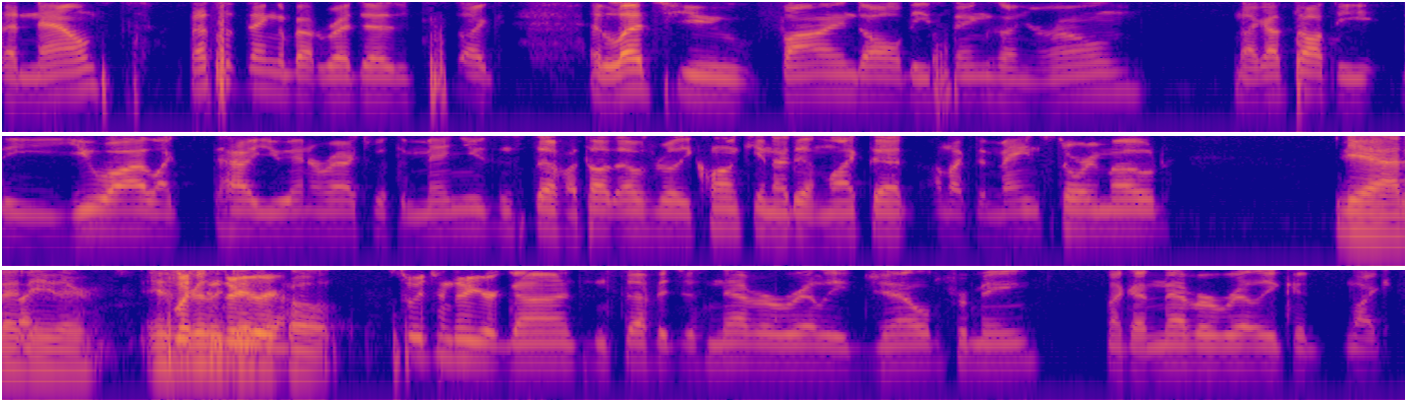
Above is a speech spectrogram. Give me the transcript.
announced. That's the thing about Red Dead. It's like it lets you find all these things on your own. Like I thought the the UI, like how you interact with the menus and stuff, I thought that was really clunky, and I didn't like that on like the main story mode. Yeah, I didn't Like, either. It's really through your- difficult. Switching through your guns and stuff, it just never really gelled for me. Like I never really could like.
